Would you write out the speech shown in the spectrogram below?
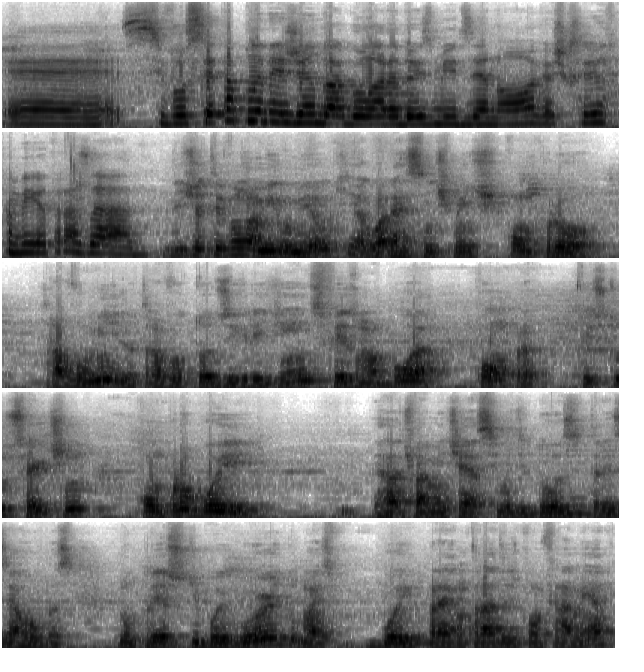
é, se você está planejando agora 2019, acho que você já está meio atrasado. E já teve um amigo meu que agora recentemente comprou, travou milho, travou todos os ingredientes, fez uma boa compra, fez tudo certinho, comprou boi relativamente acima de 12, 13 arrobas no preço de boi gordo, mas boi para entrada de confinamento,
